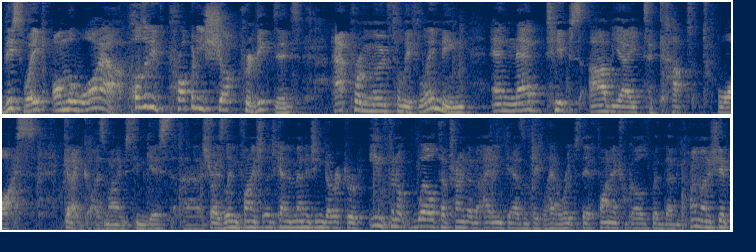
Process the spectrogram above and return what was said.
This week on The Wire, positive property shock predicted, APRA move to lift lending, and NAB tips RBA to cut twice. G'day guys, my name is Tim Guest, uh, Australia's leading financial educator and managing director of Infinite Wealth. I've trained over 18,000 people how to reach their financial goals, whether they be home ownership,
